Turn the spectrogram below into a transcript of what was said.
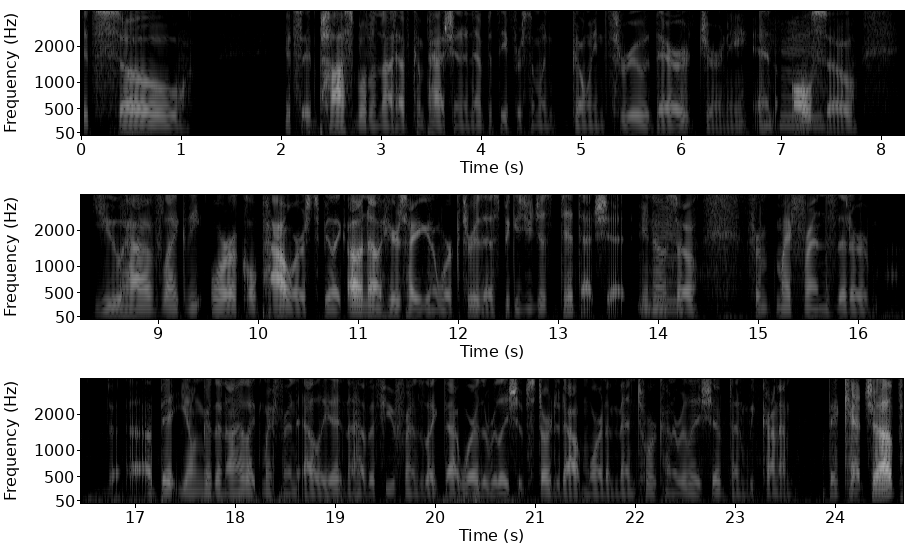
it's so it's impossible to not have compassion and empathy for someone going through their journey and Mhm. also you have like the oracle powers to be like oh no here's how you're going to work through this because you just did that shit you know Mhm. so for my friends that are a bit younger than I like my friend Elliot and I have a few friends like that where the relationship started out more in a mentor kind of relationship then we kind of they catch up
